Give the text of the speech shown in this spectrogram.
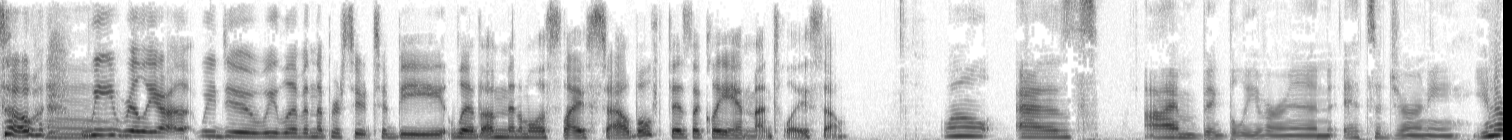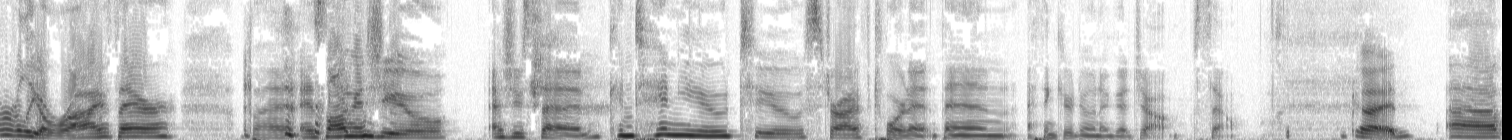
So mm. we really are we do we live in the pursuit to be live a minimalist lifestyle both physically and mentally so. Well as i'm a big believer in it's a journey. You never really arrive there but as long as you as you said continue to strive toward it then i think you're doing a good job so. Good uh,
